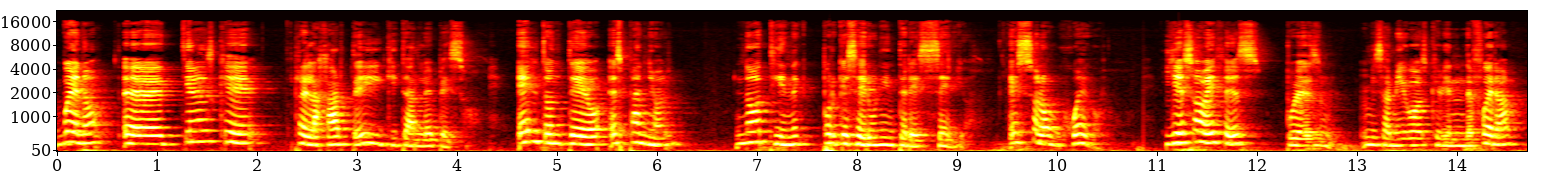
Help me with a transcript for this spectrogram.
bueno, eh, tienes que relajarte y quitarle peso. El tonteo español no tiene por qué ser un interés serio, es solo un juego. Y eso a veces, pues mis amigos que vienen de fuera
